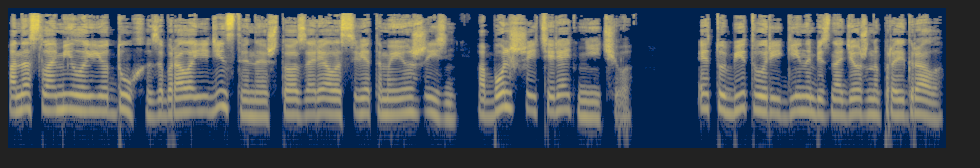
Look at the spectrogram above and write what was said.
Она сломила ее дух, забрала единственное, что озаряло светом ее жизнь, а больше и терять нечего. Эту битву Регина безнадежно проиграла.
